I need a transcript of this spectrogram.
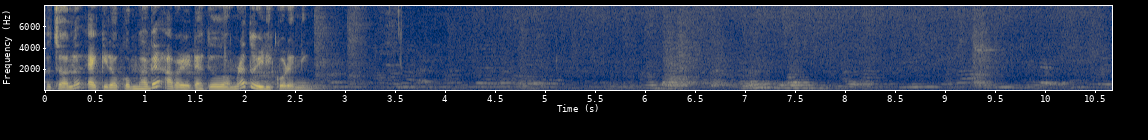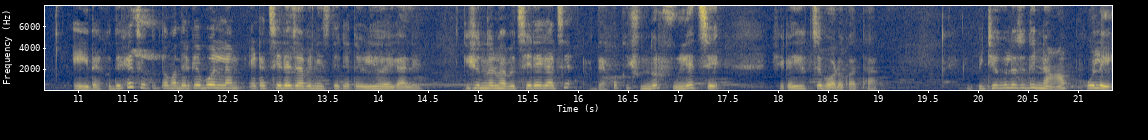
তো চলো, একই রকমভাবে আবার এটাকেও আমরা তৈরি করে নিই। এই দেখো, দেখেছ তো? তোমাদেরকে বললাম, এটা ছেড়ে যাবে নিচ থেকে, তৈরি হয়ে গেলে। কী সুন্দরভাবে ছেড়ে গেছে। আর দেখো কি সুন্দর ফুলেছে, সেটাই হচ্ছে বড় কথা। পিঠেগুলো যদি না ফোলে,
